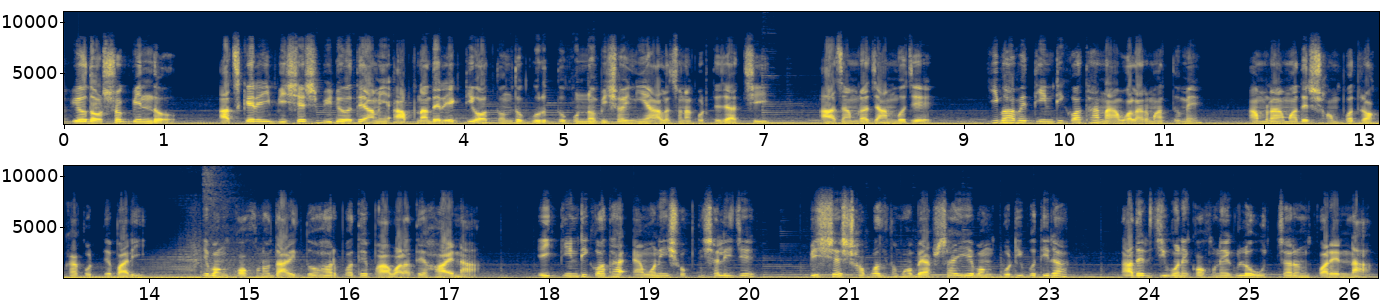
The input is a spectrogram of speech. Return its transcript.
প্রিয় দর্শকবৃন্দ। আজকের এই বিশেষ ভিডিওতে আমি আপনাদের একটি অত্যন্ত গুরুত্বপূর্ণ বিষয় নিয়ে আলোচনা করতে যাচ্ছি। আজ আমরা জানব যে, কীভাবে তিনটি কথা না বলার মাধ্যমে আমরা আমাদের সম্পদ রক্ষা করতে পারি এবং কখনো দারিদ্র হওয়ার পথে পা বাড়াতে হয় না। এই তিনটি কথা এমনই শক্তিশালী যে, বিশ্বের সফলতম ব্যবসায়ী এবং কোটিপতিরা তাদের জীবনে কখনো এগুলো উচ্চারণ করেন না।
